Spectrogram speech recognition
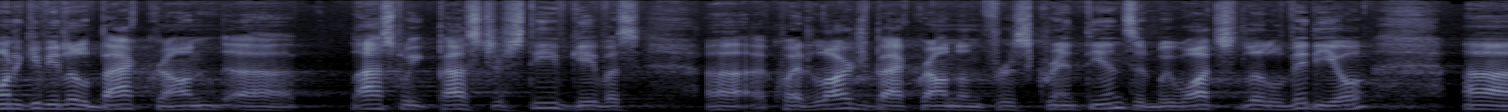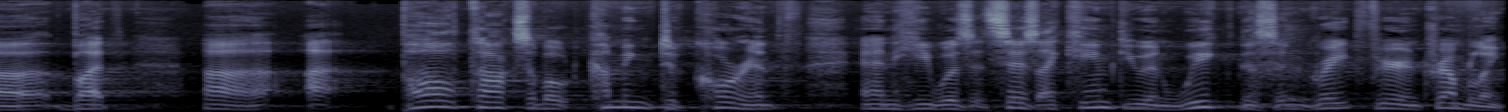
want to give you a little background. Uh, Last week, Pastor Steve gave us uh, quite a large background on 1 Corinthians, and we watched a little video. Uh, but uh, Paul talks about coming to Corinth, and he was, it says, I came to you in weakness and great fear and trembling.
